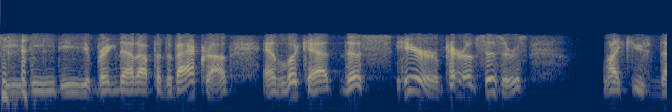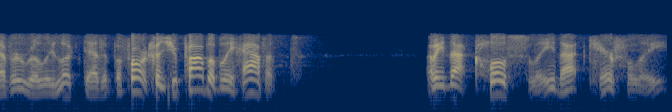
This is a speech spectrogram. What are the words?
dee dee dee. You bring that up in the background and look at this here pair of scissors like you've never really looked at it before because you probably haven't. I mean, not closely, not carefully,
